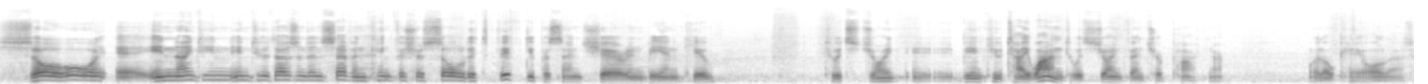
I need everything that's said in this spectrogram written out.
So uh, in 19 in 2007, Kingfisher sold its 50% share in B&Q to its joint uh, B&Q Taiwan to its joint venture partner. Well, okay, all that.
